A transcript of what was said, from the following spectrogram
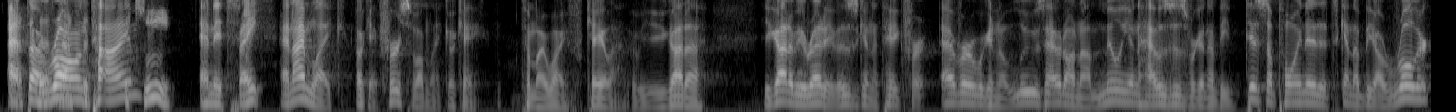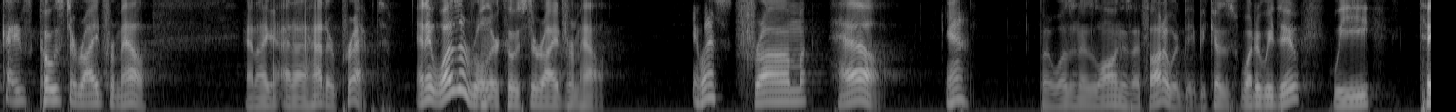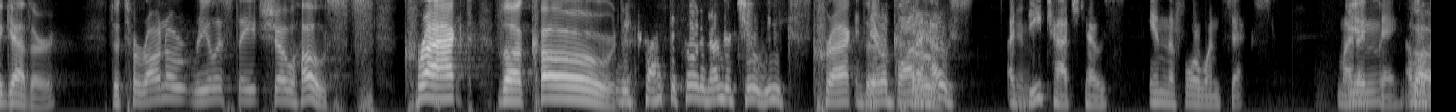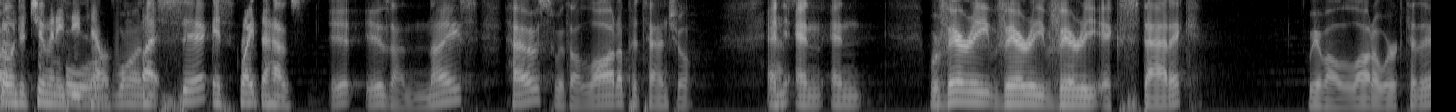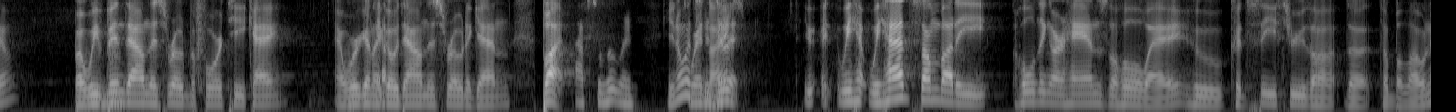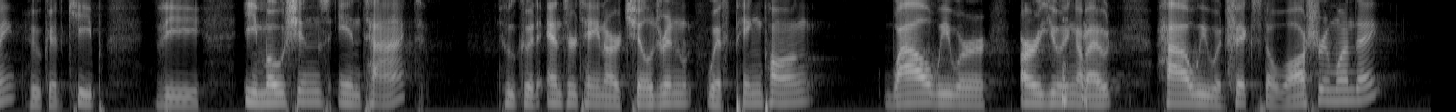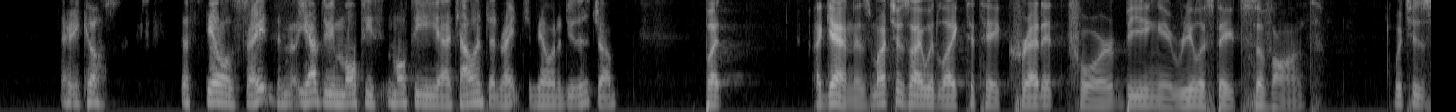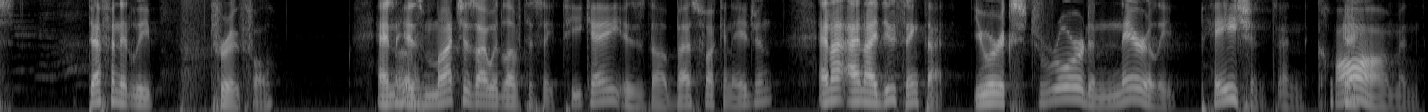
at the, the- wrong the- time. The key, and it's right? And I'm like, okay, first of all, I'm like, okay, to my wife, Kayla, you gotta, you gotta be ready. This is gonna take forever. We're gonna lose out on a million houses. We're gonna be disappointed. It's gonna be a roller coaster ride from hell. And I and I had her prepped, and it was a mm-hmm. roller coaster ride from hell, It was. from hell. Yeah. But it wasn't as long as I thought it would be because what did we do? We together, the Toronto Real Estate Show hosts, cracked the code. We cracked the code in under two weeks. Cracked and the Daryl bought a house, a In- detached house in the 416. Might I say? I won't go into too many details, but 416. it's quite the house. It is a nice house with a lot of potential. And Yes. and and we're very very very ecstatic. We have a lot of work to do. But we've been mm-hmm. down this road before TK and we're going to Yep. go down this road again. But Absolutely. you know what's the way to do nice? We ha- we had somebody holding our hands the whole way who could see through the the the baloney, who could keep the emotions intact, who could entertain our children with ping pong while we were arguing about how we would fix the washroom one day. There you go. The skills, right? You have to be multi multi uh, talented, right, to be able to do this job. But again, as much as I would like to take credit for being a real estate savant, which is definitely truthful, and as much as I would love to say TK is the best fucking agent, and I and I do think that you were extraordinarily patient and calm and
